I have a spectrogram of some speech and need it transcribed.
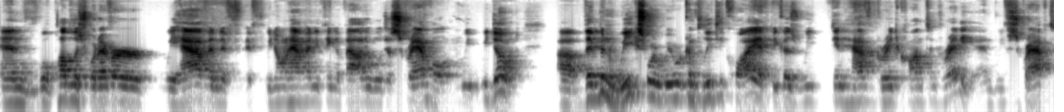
and we'll publish whatever we have. And if, if we don't have anything of value, we'll just scramble. We, we don't. Uh, there have been weeks where we were completely quiet because we didn't have great content ready and we've scrapped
